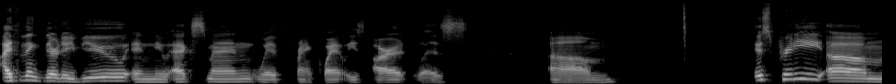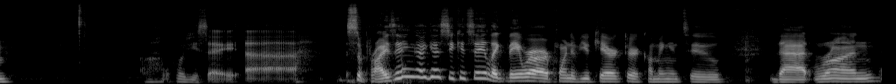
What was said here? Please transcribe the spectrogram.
I think their debut in New X Men with Frank Quitely's art was, um, it's pretty um, what would you say? Uh, surprising, I guess you could say. Like they were our point of view character coming into that run,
